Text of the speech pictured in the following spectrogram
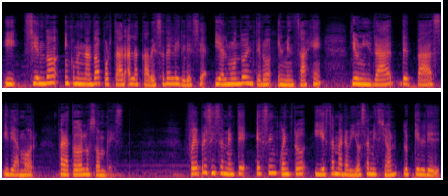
Y siendo encomendado a aportar a la cabeza de la iglesia y al mundo entero el mensaje de unidad, de paz y de amor para todos los hombres. Fue precisamente ese encuentro y esta maravillosa misión lo que, le,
